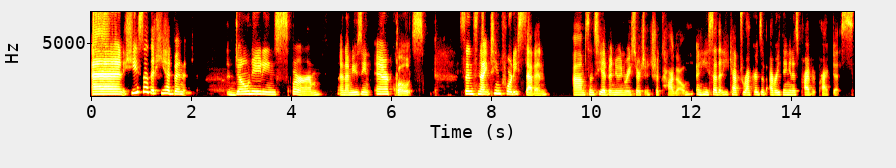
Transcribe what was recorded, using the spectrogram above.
And he said that he had been donating sperm, and I'm using air quotes, since 1947, um, since he had been doing research in Chicago. And he said that he kept records of everything in his private practice.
